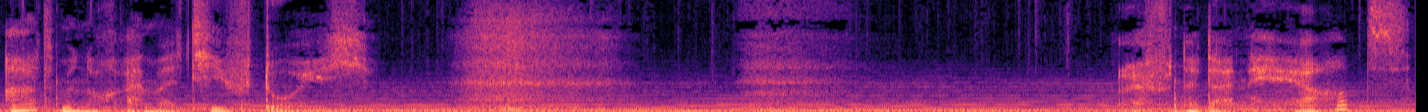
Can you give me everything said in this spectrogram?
Atme noch einmal tief durch. Öffne dein Herz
